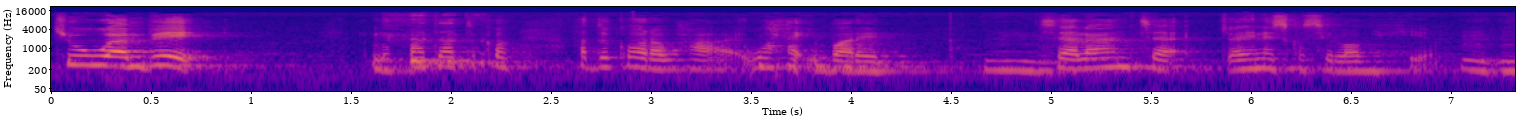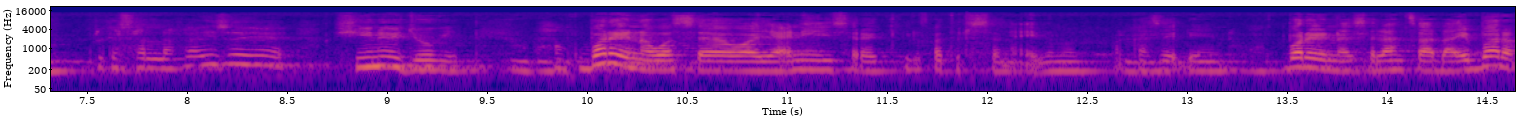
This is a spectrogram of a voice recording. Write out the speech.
juwambe luuqada hadda ka- hadda ka hore waxaa waxay bareen salaanta jiniska si loo bixiyo markaas lafaiso shiinay joogeen waxaan ku baraynaa waa sa- waa yacni saraakiil ka tirsan ciidamada markaasay dheheen waxaan ku baraynaa salaanta dhaa bara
